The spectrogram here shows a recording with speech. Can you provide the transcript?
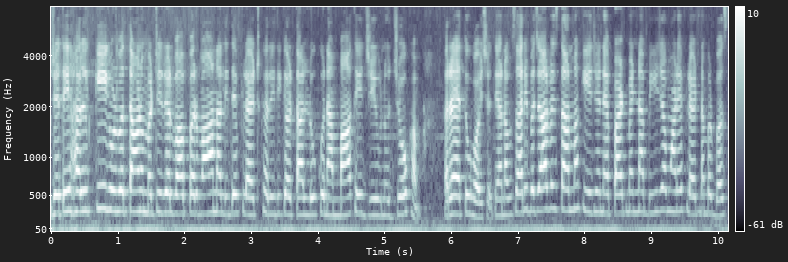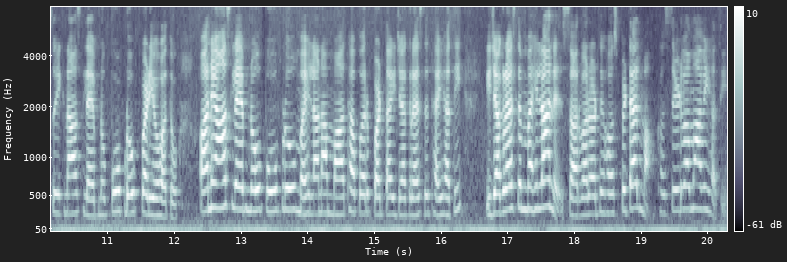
જેથી હલકી ગુણવત્તાનું મટીરિયલ વાપરવાના લીધે ફ્લેટ ખરીદી કરતા લોકોના માથે જીવનું જોખમ રહેતું હોય છે. ત્યાં નવસારી બજાર વિસ્તારમાં કેજીએન એપાર્ટમેન્ટના બીજા માળે ફ્લેટ નંબર બસો એકના સ્લેબનો પોપડો પડ્યો હતો અને આ સ્લેબનો પોપડો મહિલાના માથા પર પડતા ઇજાગ્રસ્ત થઈ હતી. ઇજાગ્રસ્ત મહિલાને સારવાર અર્થે હોસ્પિટલમાં ખસેડવામાં આવી હતી.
